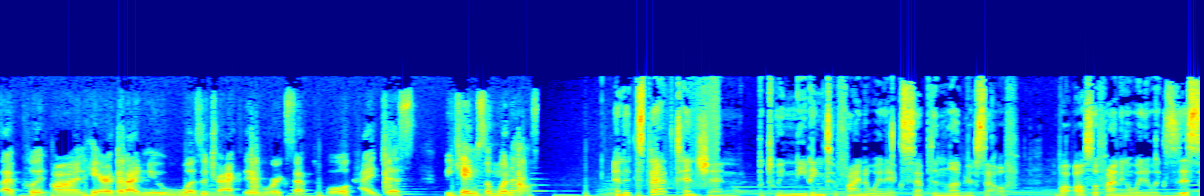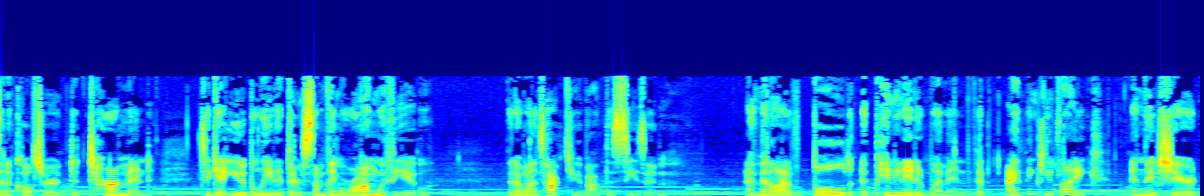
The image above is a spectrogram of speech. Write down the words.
I put on hair that I knew was attractive or acceptable. I just became someone else. And it's that tension between needing to find a way to accept and love yourself while also finding a way to exist in a culture determined to get you to believe that there's something wrong with you that I want to talk to you about this season. I've met a lot of bold, opinionated women that I think you'd like, and they've shared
